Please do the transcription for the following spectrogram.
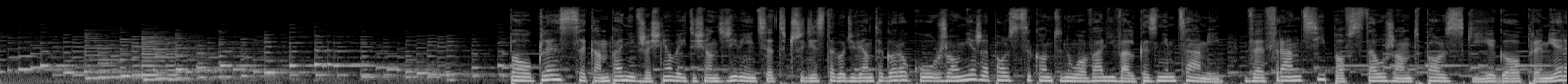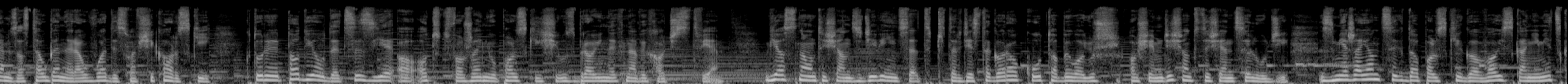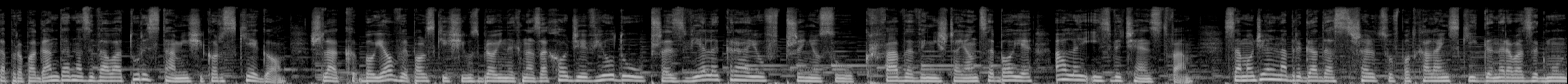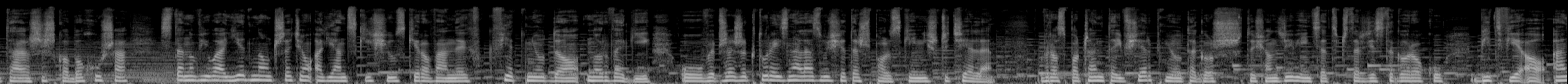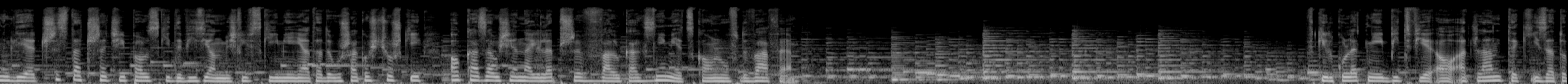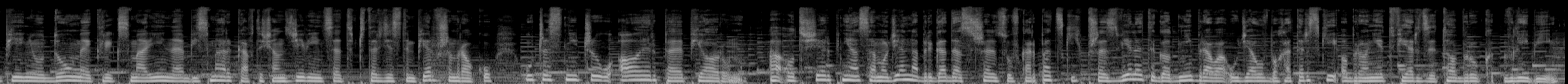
Po klęsce kampanii wrześniowej 1939 roku żołnierze polscy kontynuowali walkę z Niemcami. We Francji powstał rząd polski. Jego premierem został generał Władysław Sikorski, który podjął decyzję o odtworzeniu polskich sił zbrojnych na wychodźstwie. Wiosną 1940 roku to było już 80 tysięcy ludzi. Zmierzających do polskiego wojska niemiecka propaganda nazywała turystami Sikorskiego. Szlak bojowy polskich sił zbrojnych na zachodzie wiódł przez wiele krajów, przyniósł krwawe, wyniszczające boje, ale i zwycięstwa. Samodzielna brygada strzelców podhalańskich generała Zygmunta Szyszko-Bohusza stanowiła jedną trzecią alianckich sił skierowanych w kwietniu do Norwegii, u wybrzeży której znalazły się też polskie niszczyciele. W rozpoczętej w sierpniu tegoż 1940 roku bitwie o Anglię 303 Polski Dywizjon Myśliwski imienia Tadeusza Kościuszki okazał się najlepszy w walkach z niemiecką Luftwaffe. W kilkuletniej bitwie o Atlantyk i zatopieniu Dumy Kriegsmarine Bismarcka w 1941 roku uczestniczył ORP Piorun, a od sierpnia samodzielna Brygada Strzelców Karpackich przez wiele tygodni brała udział w bohaterskiej obronie twierdzy Tobruk w Libii.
